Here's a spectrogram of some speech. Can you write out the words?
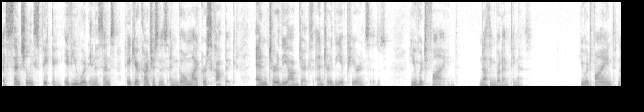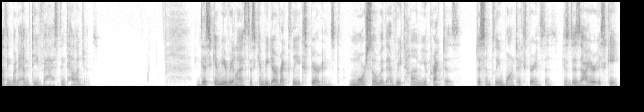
essentially speaking, if you would, in a sense, take your consciousness and go microscopic, enter the objects, enter the appearances, you would find nothing but emptiness. You would find nothing but empty, vast intelligence. This can be realized, this can be directly experienced, more so with every time you practice to simply want to experience this, because desire is key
